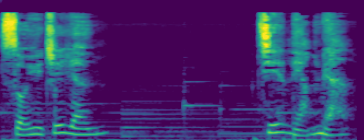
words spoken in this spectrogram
所遇之人皆良人。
